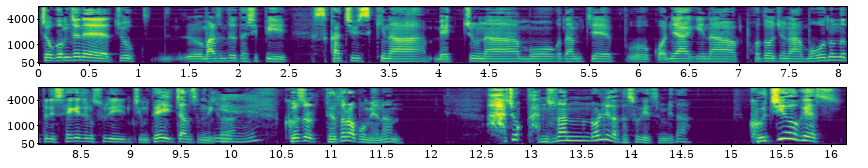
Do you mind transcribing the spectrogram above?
조금 전에 쭉 어, 말씀드렸다시피, 스카치 위스키나 맥주나, 뭐, 그 다음 에 뭐, 꼬냑이나 포도주나 모든 것들이 세계적 술이 지금 돼 있지 않습니까? 예. 그것을 되돌아보면은 아주 단순한 논리가 그 속에 있습니다. 그 지역의 수-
